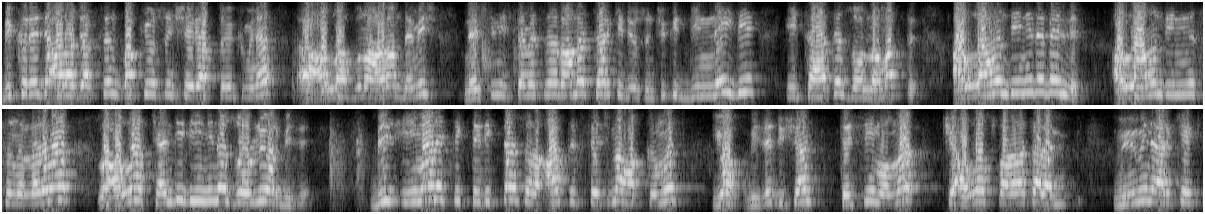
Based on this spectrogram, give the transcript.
Bir kredi alacaksın, bakıyorsun şeriatta hükmüne, Allah bunu haram demiş, nefsin istemesine rağmen terk ediyorsun. Çünkü din neydi? İtaate zorlamaktı. Allah'ın dini de belli. Allah'ın dininin sınırları var ve Allah kendi dinine zorluyor bizi. Biz iman ettik dedikten sonra artık seçme hakkımız yok. Bize düşen teslim olmak ki Allah subhanahu teala mümin erkek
